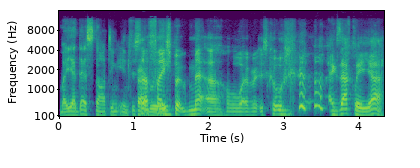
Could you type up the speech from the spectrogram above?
but yeah, that's starting in Is that Facebook Meta or whatever it's called? exactly yeah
